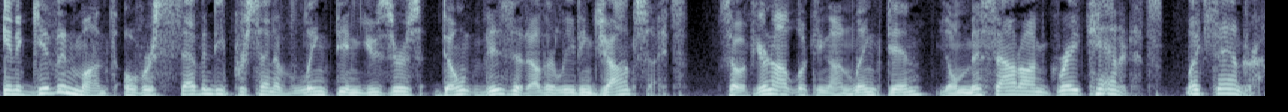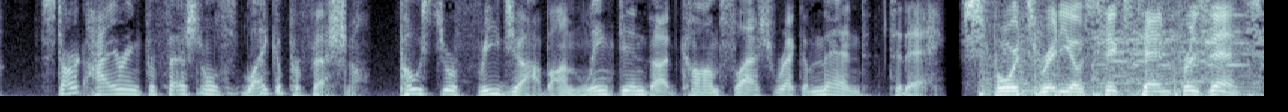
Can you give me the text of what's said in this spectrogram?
In a given month, over 70% of LinkedIn users don't visit other leading job sites. So if you're not looking on LinkedIn, you'll miss out on great candidates like Sandra. Start hiring professionals like a professional. Post your free job on LinkedIn.com slash recommend today. Sports Radio 610 presents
